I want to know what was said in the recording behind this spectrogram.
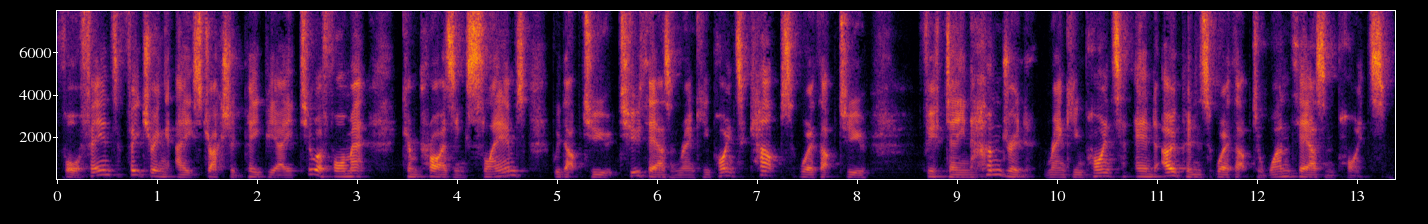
for fans, featuring a structured PPA tour format comprising slams with up to 2,000 ranking points, cups worth up to 1,500 ranking points, and opens worth up to 1,000 points.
